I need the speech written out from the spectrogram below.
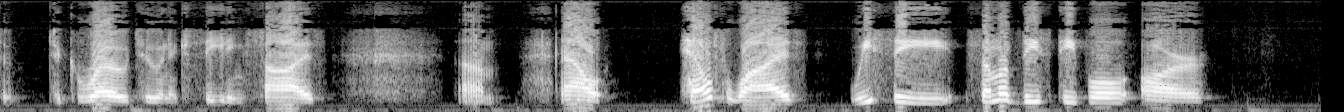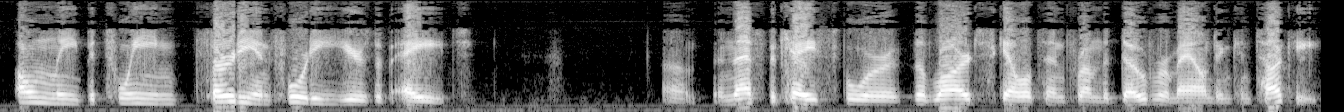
to, to grow to an exceeding size. Um, now, health-wise, we see some of these people are only between 30 and 40 years of age. Um, and that's the case for the large skeleton from the Dover Mound in Kentucky.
